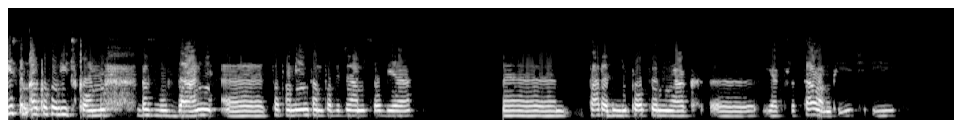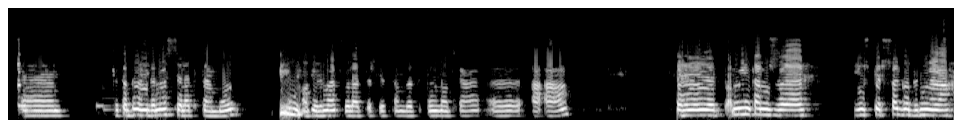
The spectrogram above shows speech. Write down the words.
jestem alkoholiczką bez dwóch zdań. E, to pamiętam, powiedziałam sobie parę dni po tym, jak, jak przestałam pić i to było 11 lat temu. Od 11 lat też jestem we wspólnocie AA. E, e, pamiętam, że już pierwszego dnia e,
